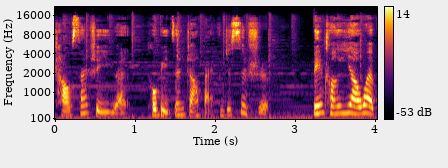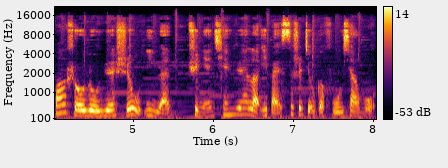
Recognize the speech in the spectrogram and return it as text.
超三十亿元，同比增长百分之四十。临床医药外包收入约十五亿元，去年签约了一百四十九个服务项目，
